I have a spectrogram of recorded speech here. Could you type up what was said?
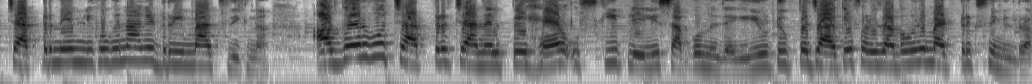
चैप्टर नेम लिखोगे ना, आगे ड्रीम मैथ्स लिखना। अगर वो चैप्टर चैनल पे है, उसकी प्लेलिस्ट आपको मिल जाएगी। यूट्यूब पे जाके फॉर एग्ज़ाम्पल मुझे मैट्रिक्स नहीं मिल रहा।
